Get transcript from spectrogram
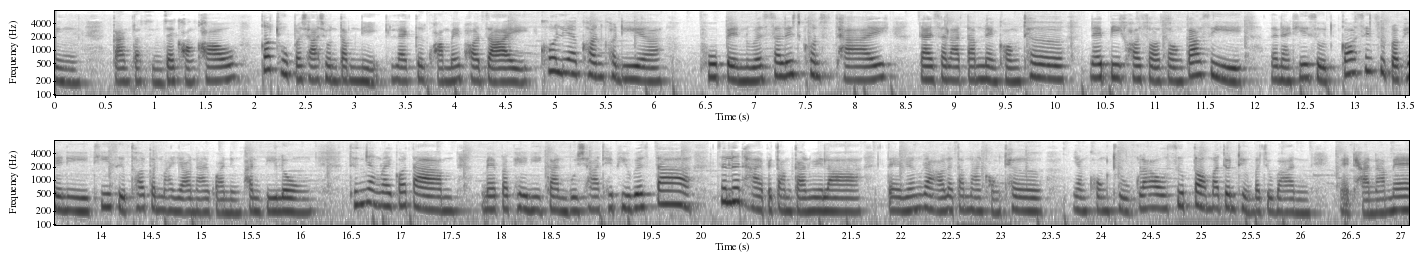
391 การตัดสินใจของเขาก็ถูกประชาชนตำหนิและเกิดความไม่พอใจ โคเลียคอนคอเดีย ผู้เป็นเวสซาลิสคนสุดท้าย ได้สละตำแหน่งของเธอในปี คศ 294 และในที่สุดก็สิ้นสุดประเพณีที่สืบทอดกันมายาวนานกว่า 1,000 ปีลง ถึงอย่างไรก็ตาม แม้ประเพณีการบูชาเทพีเวสตาจะเลื่อนหายไปตามกาลเวลา แต่เรื่องราวและตำนานของเธอ ยังคงถูกเล่าสืบต่อมาจนถึงปัจจุบัน ในฐานะแม่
